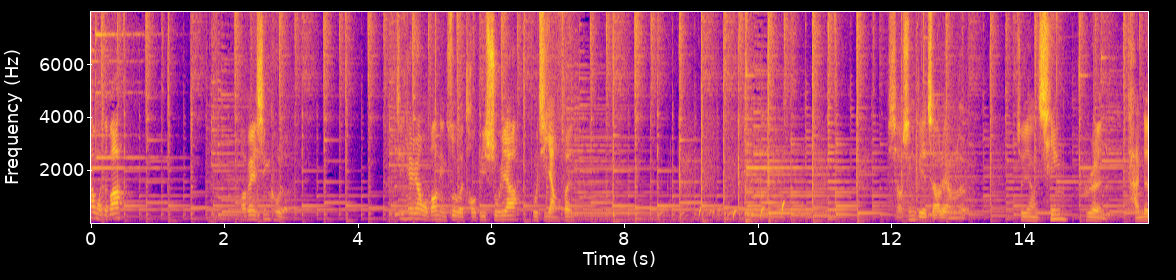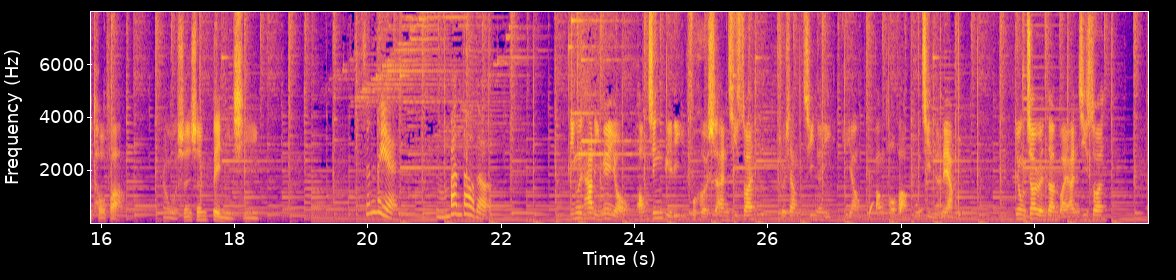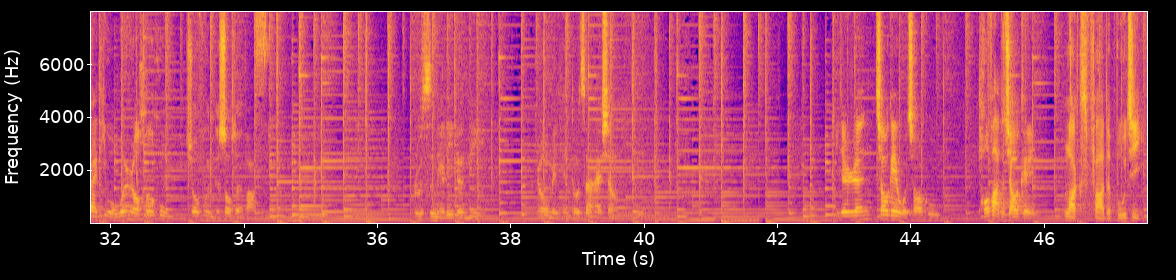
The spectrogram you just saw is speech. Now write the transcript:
看我的吧，宝贝辛苦了。今天让我帮你做个头皮舒压，补给养分。小心别着凉了。这样轻润弹的头发，让我深深被你吸引。真的耶？怎么办到的？因为它里面有黄金比例复合式氨基酸，就像机能饮一样，帮头发补给能量。用胶原蛋白氨基酸代替我温柔呵护，修复你的受损发丝。如此美丽的你，让我每天都在爱上你。你的人交给我照顾，头发就交给 Lux 发的补给。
